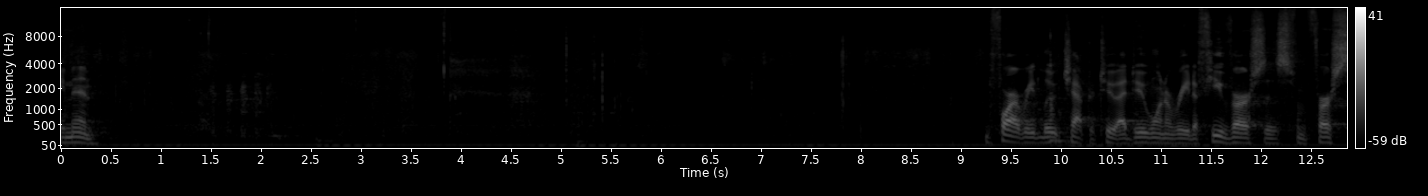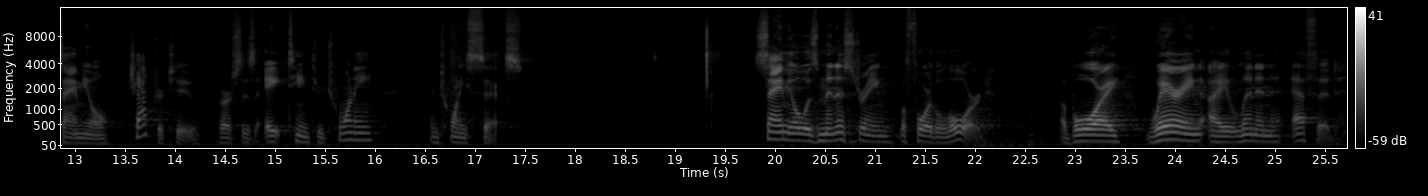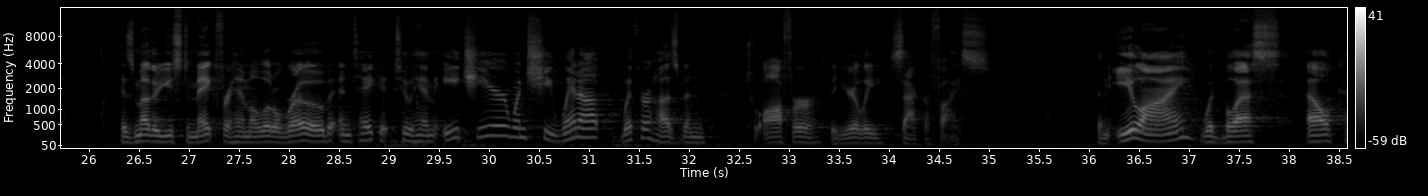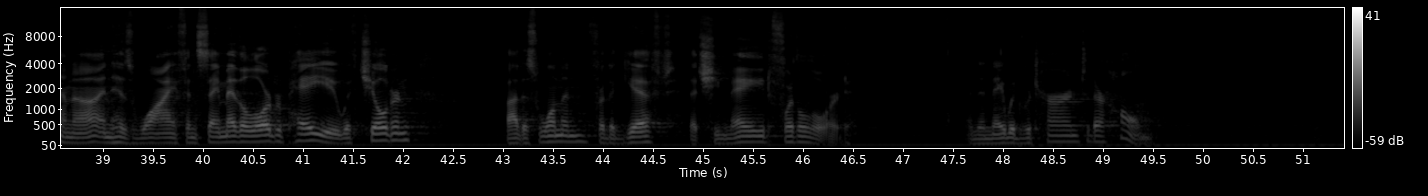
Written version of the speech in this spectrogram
Amen. Before I read Luke chapter 2, I do want to read a few verses from 1 Samuel chapter 2, verses 18 through 20 and 26. Samuel was ministering before the Lord, a boy wearing a linen ephod. His mother used to make for him a little robe and take it to him each year when she went up with her husband to offer the yearly sacrifice. Then Eli would bless Elkanah and his wife and say, May the Lord repay you with children by this woman for the gift that she made for the Lord. And then they would return to their home.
